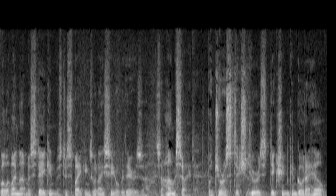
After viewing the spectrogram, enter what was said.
Well, if I'm not mistaken, Mr. Spikings, what I see over there is a, is a homicide. But jurisdiction. Jurisdiction can go to hell.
